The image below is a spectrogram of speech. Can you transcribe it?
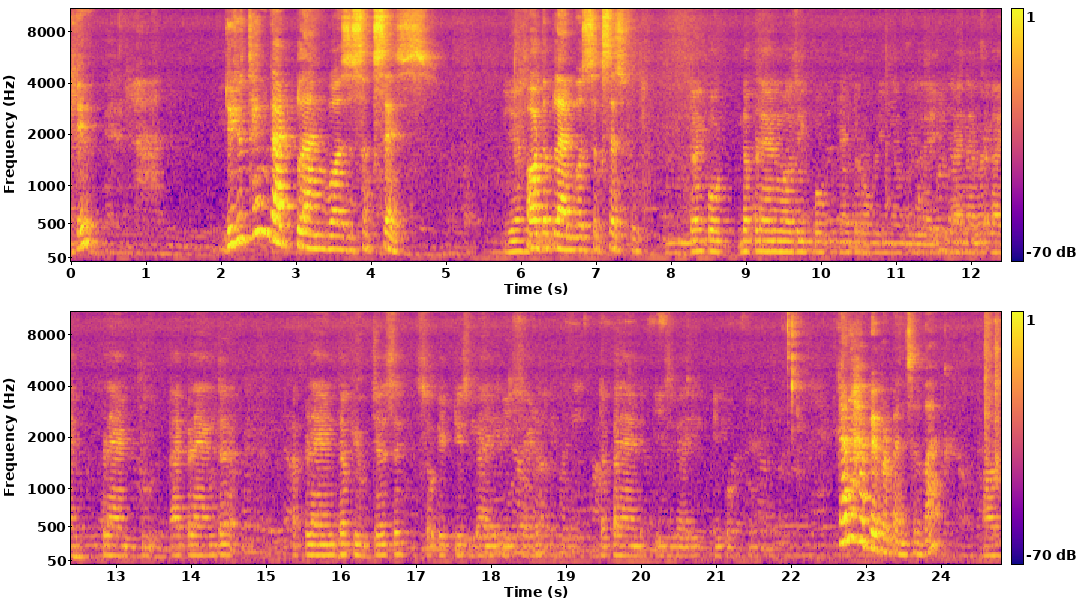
Okay. Do you think that plan was a success? Yes. Or the plan was successful? the import, the plan was important role in our life. Whenever i planned to i planned the I planned the futures so it is very essential the plan is very important Can I have paper pencil back? Always.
